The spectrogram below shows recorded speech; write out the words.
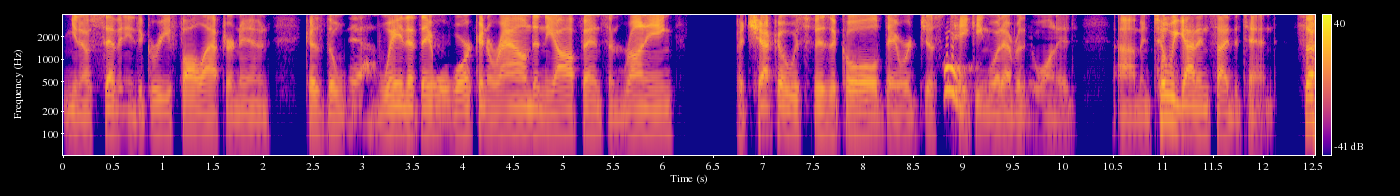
you know 70 degree fall afternoon because the yeah. way that they were working around in the offense and running pacheco was physical they were just taking whatever they wanted um, until we got inside the 10 so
